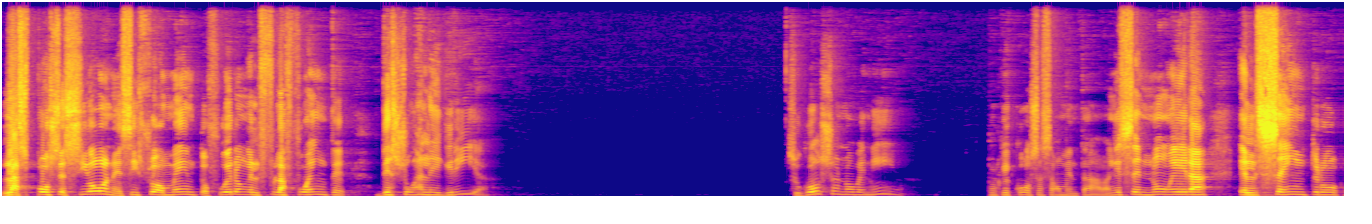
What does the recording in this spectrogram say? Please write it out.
las posesiones y su aumento fueron la fuente de su alegría. Su gozo no venía porque cosas aumentaban. Ese no era el centro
